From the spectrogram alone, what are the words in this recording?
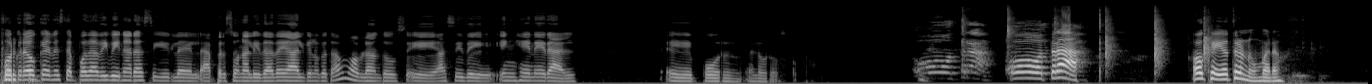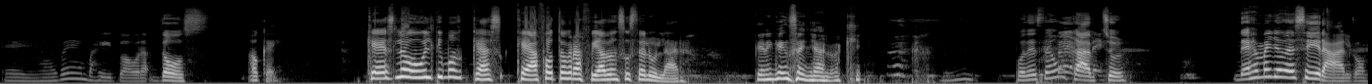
¿Por No creo que se pueda adivinar así la, la personalidad de alguien, lo que estábamos hablando, eh, así de en general, eh, por el horóscopo. Otra. Otra. Ok, otro número. Eh, a ver, bajito ahora. Dos. Ok. ¿Qué es lo último que, has, que ha fotografiado en su celular? Tienen que enseñarlo aquí. Puede ser un capture. Déjeme yo decir algo.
